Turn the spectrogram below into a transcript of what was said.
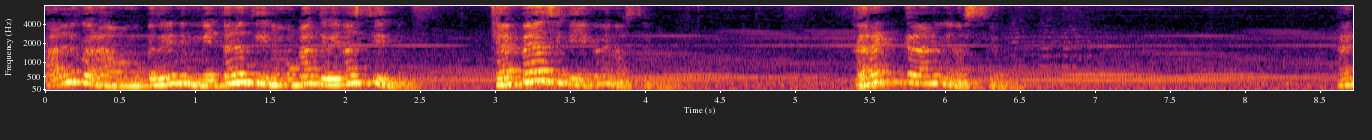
තල්ලු කරාම මොකද වෙන්නේ? මෙතන තියෙන මොකද්ද වෙනස් වෙන්නේ? කැපැසිටි එක වෙනස් වෙනවා. ෆැරඩ් ගාන වෙනස් වෙනවා. හරි?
